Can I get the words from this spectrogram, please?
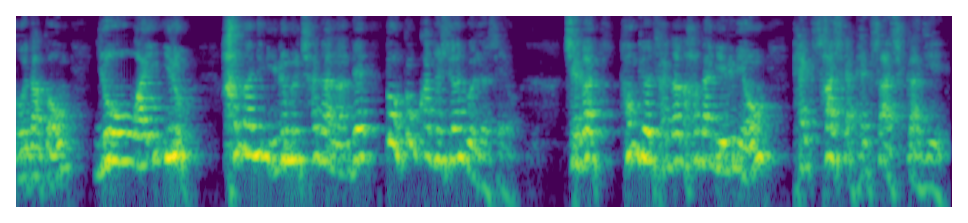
거기다 또 여호와의 이름 하나님 이름을 찾아놨는데 또 똑같은 시간이 걸렸어요. 제가 성경을 찾아낸 하나님 이름이요 140가 140까지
